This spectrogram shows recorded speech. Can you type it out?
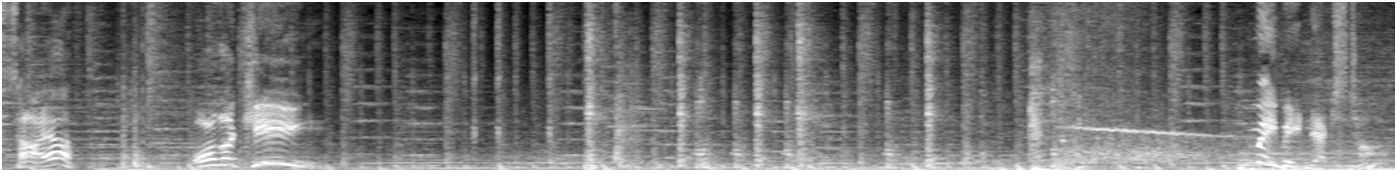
Sire. For the king! Maybe next time.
